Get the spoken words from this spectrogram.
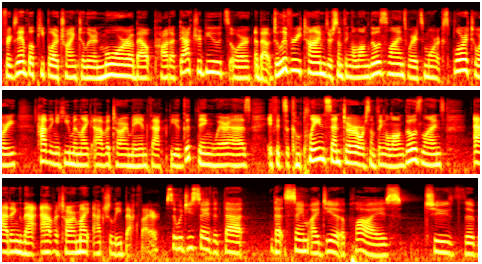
for example, people are trying to learn more about product attributes or about delivery times or something along those lines where it's more exploratory, having a human like avatar may in fact be a good thing. Whereas if it's a complaint center or something along those lines, adding that avatar might actually backfire. So would you say that that, that same idea applies to the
